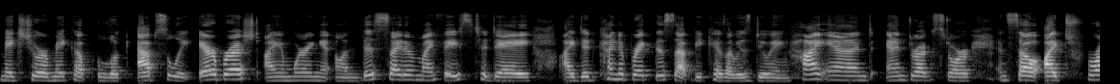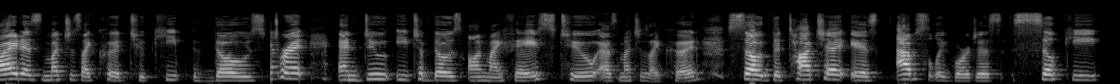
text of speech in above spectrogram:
makes your makeup look absolutely airbrushed. I am wearing it on this side of my face today. I did kind of break this up because i was doing high-end and drugstore and so I tried as much as I could to keep those separate and do each of those on my face too as much as I could. So the Tatcha is absolutely gorgeous silky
